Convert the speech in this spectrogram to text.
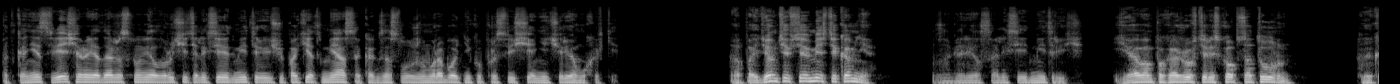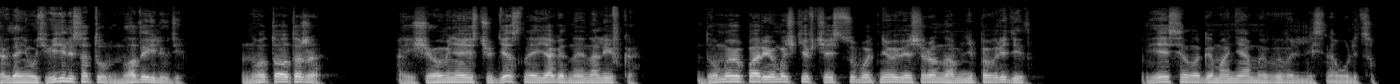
Под конец вечера я даже сумел вручить Алексею Дмитриевичу пакет мяса, как заслуженному работнику просвещения Черемуховки. «А пойдемте все вместе ко мне», — загорелся Алексей Дмитриевич. «Я вам покажу в телескоп Сатурн. Вы когда-нибудь видели Сатурн, молодые люди? Ну, то-то же. А еще у меня есть чудесная ягодная наливка. Думаю, по рюмочке в честь субботнего вечера нам не повредит». Весело гомоня мы вывалились на улицу.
